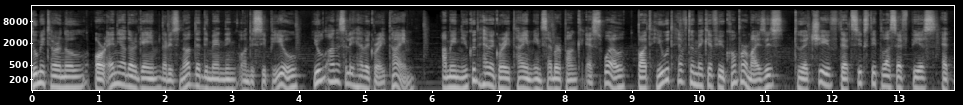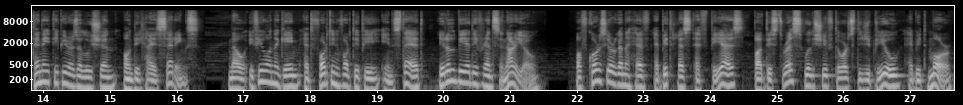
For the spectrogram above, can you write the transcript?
Doom Eternal or any other game that is not that demanding on the CPU, you'll honestly have a great time. I mean, you could have a great time in Cyberpunk as well, but you would have to make a few compromises to achieve that 60 plus FPS at 1080p resolution on the highest settings. Now, if you want a game at 1440p instead, it'll be a different scenario, of course you're gonna have a bit less FPS, but the stress will shift towards the GPU a bit more,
